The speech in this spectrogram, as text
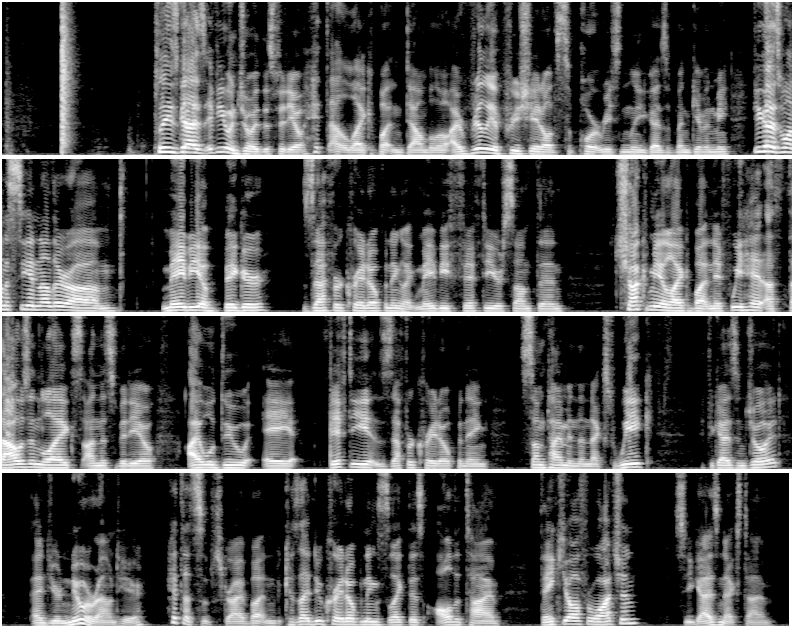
Please, guys, if you enjoyed this video, hit that like button down below. I really appreciate all the support recently you guys have been giving me. If you guys want to see another, um, maybe a bigger Zephyr crate opening, like maybe 50 or something, chuck me a like button. If we hit a thousand likes on this video, I will do a 50 Zephyr crate opening sometime in the next week. If you guys enjoyed and you're new around here, hit that subscribe button because I do crate openings like this all the time. Thank you all for watching. See you guys next time.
